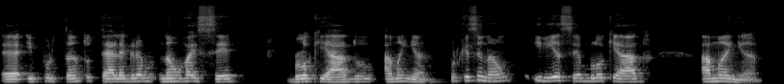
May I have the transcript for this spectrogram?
é, e, portanto, o Telegram não vai ser bloqueado amanhã, porque senão iria ser bloqueado amanhã.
